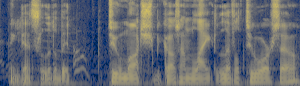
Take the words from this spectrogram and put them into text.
I think that's a little bit too much because I'm like level 2 or so.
